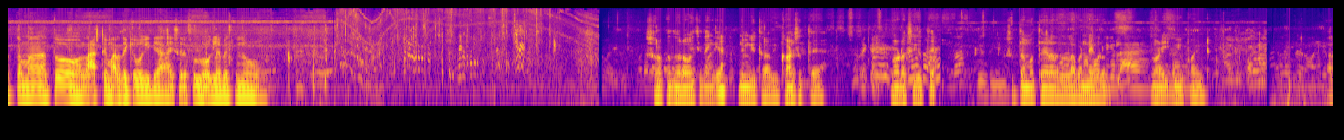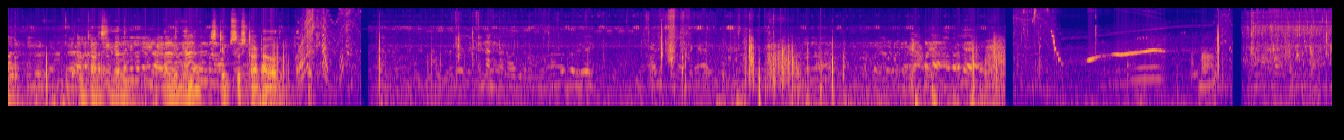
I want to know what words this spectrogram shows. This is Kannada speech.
ಅತ್ತಮ್ಮ ಅತ್ತು ಲಾಸ್ಟ್ ಟೈಮ್ ಅರ್ಧಕ್ಕೆ ಹೋಗಿದ್ಯಾ? ಈ ಸರಿ ಫುಲ್ ಹೋಗ್ಲೇಬೇಕು ನೀನು. ಸ್ವಲ್ಪ ದೂರ ಹೋಯ್ತಿದ್ದಂಗೆ ನಿಮ್ಗೆ ಈ ಥರ ವ್ಯೂ ಕಾಣಿಸುತ್ತೆ. ನೋಡೋಕೆ ಸಿಗುತ್ತೆ. ಸುತ್ತಮುತ್ತ ಇರೋದೆಲ್ಲ ಬಂಡೆಗಳು. ನೋಡಿ ವ್ಯೂ ಪಾಯಿಂಟ್ ಅಲ್ಲಿ ಅಲ್ಲಿ ಕಾಣಿಸ್ತಿದೆಯಲ್ಲ ಅಲ್ಲಿಂದಲೇ ಸ್ಟೆಪ್ಸು ಸ್ಟಾರ್ಟ್ ಆಗೋದು. ಹತ್ತಕ್ಕೆ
